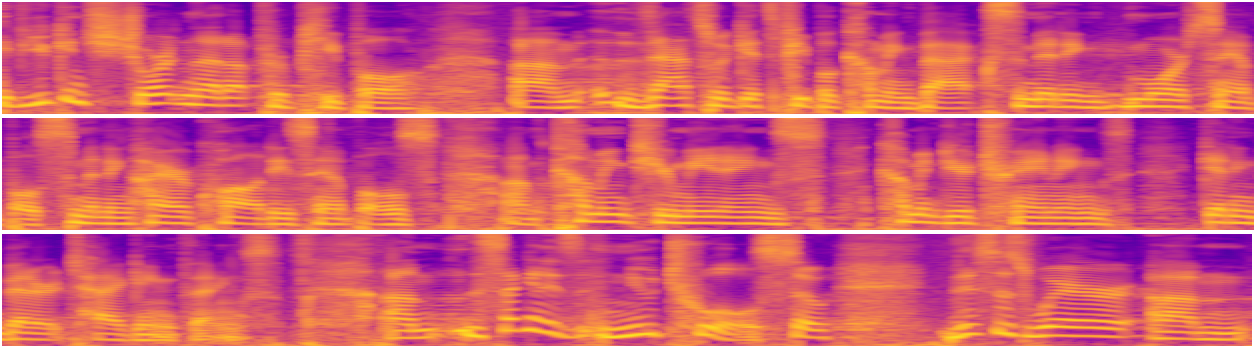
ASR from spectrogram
if you can shorten that up for people, um, that's what gets people coming back, submitting more samples, submitting higher quality samples, um, coming to your meetings, coming to your trainings, getting better at tagging things. Um, the second is new tools. So this is where um,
